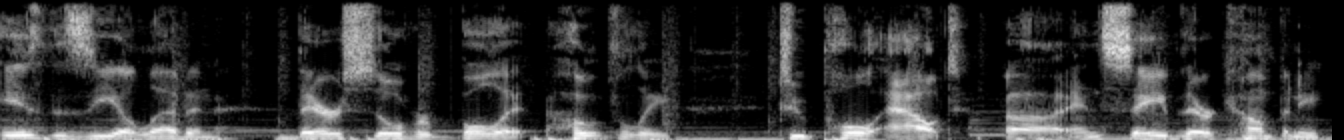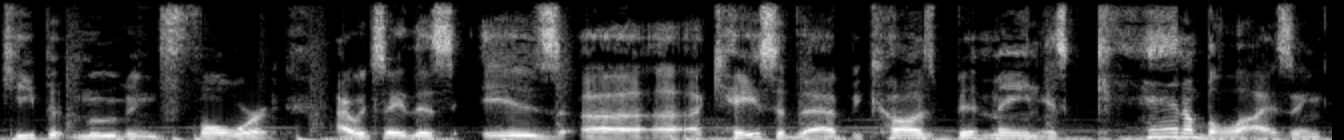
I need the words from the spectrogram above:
Is the Z11 their silver bullet? Hopefully to pull out uh, and save their company, keep it moving forward. I would say this is a, a case of that because Bitmain is cannibalizing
